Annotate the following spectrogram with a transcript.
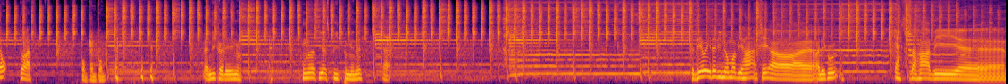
Jo, du har ret. Bum, bum, bum. Lad den lige køre lidt endnu. 180 beats per minute. Ja. Så det er jo et af de numre, vi har til at, øh, at lægge ud. Ja. Så har vi... Øh,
